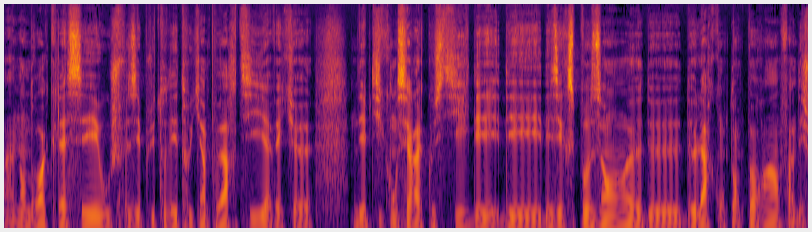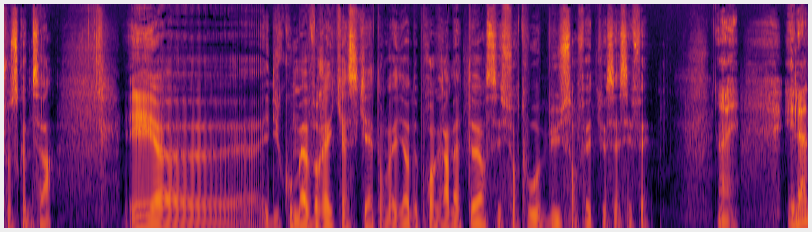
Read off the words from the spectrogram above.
un, endroit classé où je faisais plutôt des trucs un peu arty avec des petits concerts acoustiques, des, des, des exposants de, de l'art contemporain, enfin des choses comme ça. Et, et du coup, ma vraie casquette, on va dire, de programmateur, c'est surtout au bus en fait que ça s'est fait. Ouais. Et là,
